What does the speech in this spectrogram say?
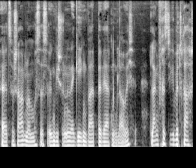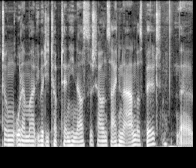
äh, zu schauen. Man muss das irgendwie schon in der Gegenwart bewerten, glaube ich. Langfristige Betrachtungen oder mal über die Top 10 hinauszuschauen, zeichnen ein anderes Bild. Äh,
